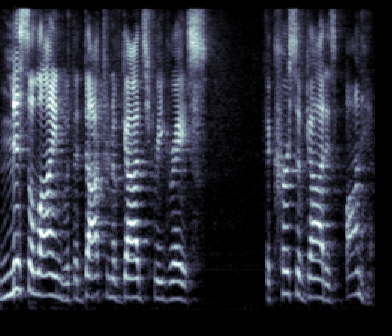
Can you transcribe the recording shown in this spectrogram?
misaligned with the doctrine of God's free grace, the curse of God is on him.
